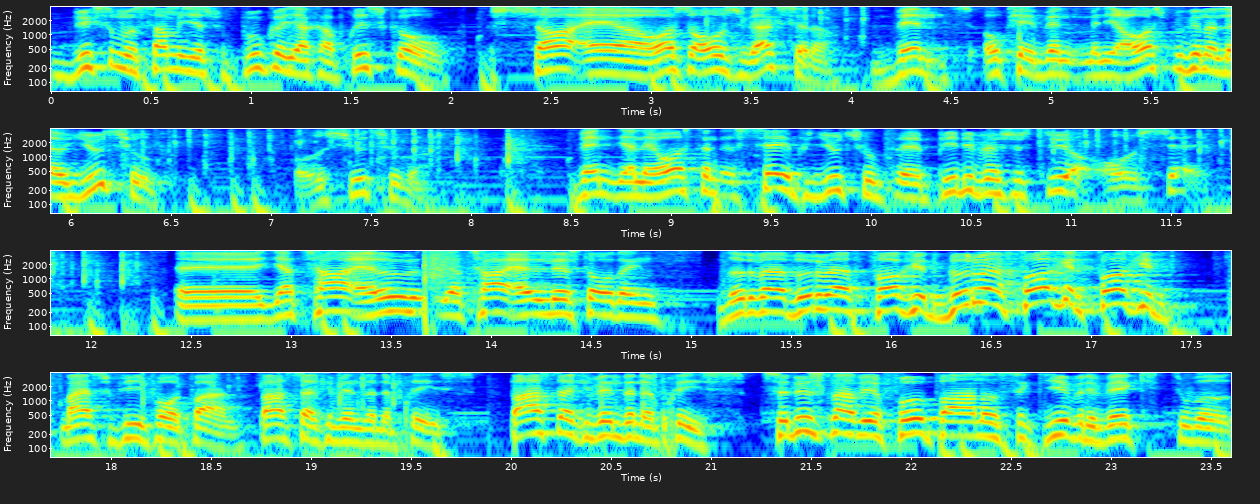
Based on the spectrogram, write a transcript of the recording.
virksomhed sammen med Jesper Buch og Jakob Riskov, så er jeg også årets iværksætter. Vent, okay, vent, men jeg har også begyndt at lave YouTube. Årets YouTuber. Vent, jeg laver også den der serie på YouTube, øh, uh, Bitty vs. Dyr årets serie. Uh, jeg tager alle, jeg tager alle næste år, drenge. Ved du hvad, ved du hvad, fuck it, ved du hvad, fuck it, fuck it. Mig og Sofie får et barn. Bare så jeg kan vinde den her pris. Bare så jeg kan vinde den her pris. Så lige snart vi har fået barnet, så giver vi det væk, du ved,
